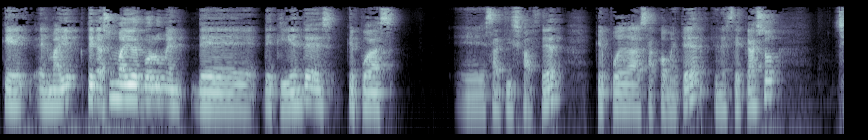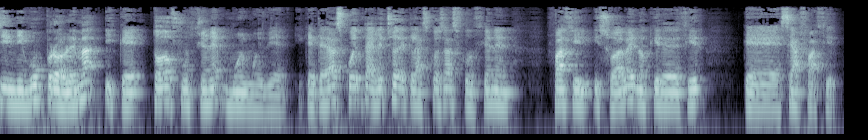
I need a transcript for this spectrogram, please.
que el mayor, tengas un mayor volumen de, clientes que puedas eh, satisfacer, que puedas acometer, en este caso, sin ningún problema y que todo funcione muy muy bien. Y que te das cuenta, el hecho de que las cosas funcionen fácil y suave no quiere decir que sea fácil,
